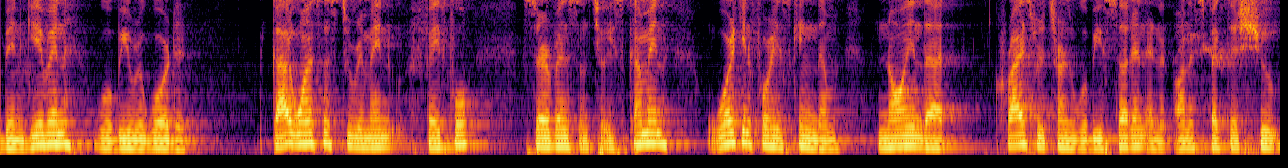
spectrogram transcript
been given will be rewarded. God wants us to remain faithful servants until His coming, working for His kingdom, knowing that Christ's return will be sudden and unexpected, should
